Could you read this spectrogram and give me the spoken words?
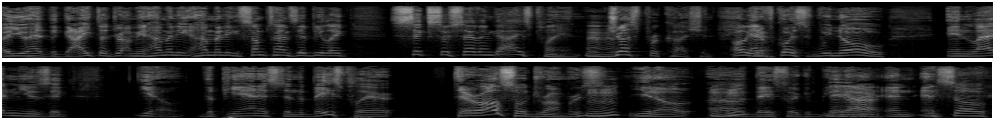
Uh, you had the gaita drum. I mean, how many? How many? Sometimes there'd be like six or seven guys playing just percussion. Oh, yeah. and of course, we know in Latin music, you know, the pianist and the bass player, they're also drummers. You know, uh, bass player could be. Mm-hmm. They know, are. And and so,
